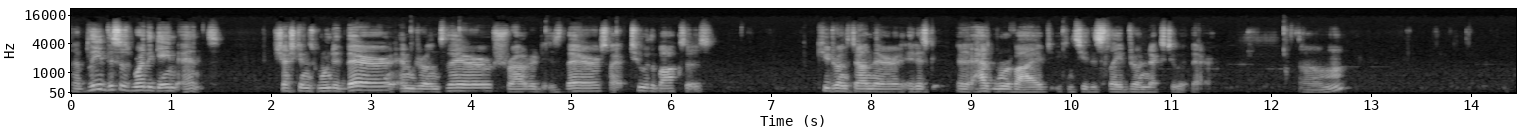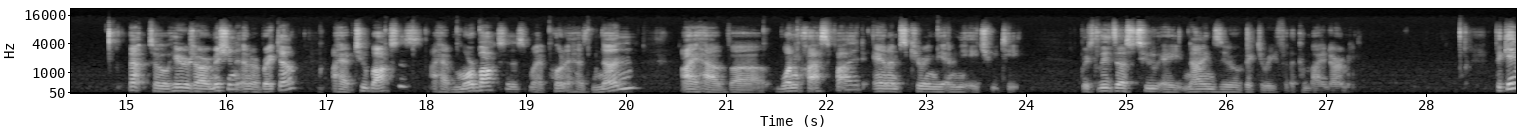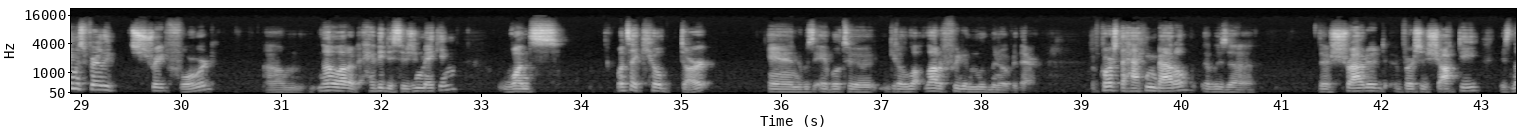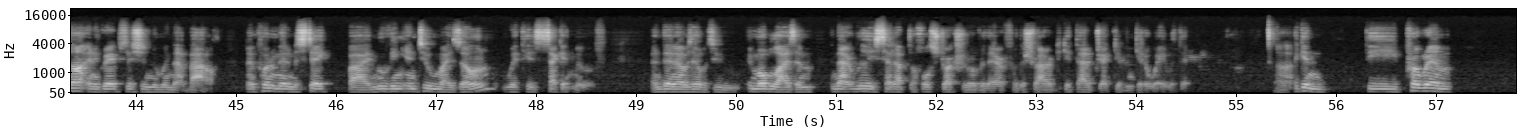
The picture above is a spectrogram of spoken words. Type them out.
I believe this is where the game ends. Sheshkin's wounded there, M-drone's there, Shrouded is there, so I have two of the boxes. Q-drone's down there, it, is, it has been revived, you can see the slave drone next to it there. Um, that, so here's our mission and our breakdown. I have two boxes. I have more boxes. My opponent has none. I have uh, one classified, and I'm securing the enemy HVT, which leads us to a 9-0 victory for the combined army. The game was fairly straightforward. Um, not a lot of heavy decision making. Once, once I killed Dart and was able to get a lot of freedom movement over there. Of course, the hacking battle, it was a, the Shrouded versus Shakti is not in a great position to win that battle. My opponent made a mistake by moving into my zone with his second move. And then I was able to immobilize him, and that really set up the whole structure over there for the Shrouded to get that objective and get away with it. Uh, again, the program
